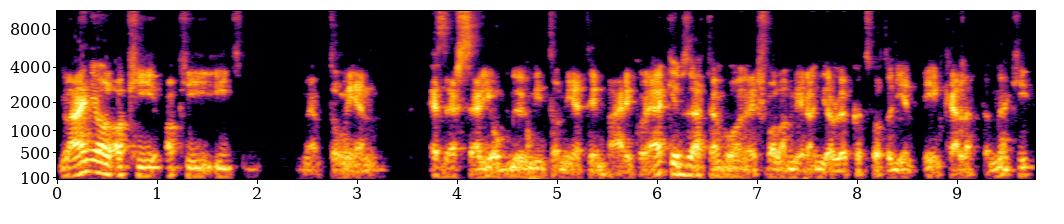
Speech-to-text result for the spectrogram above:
lányjal, aki, aki így, nem tudom, ilyen ezerszer jobb nő, mint amilyet én bármikor elképzeltem volna, és valamiért annyira lökött volt, hogy én, én kellettem neki.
